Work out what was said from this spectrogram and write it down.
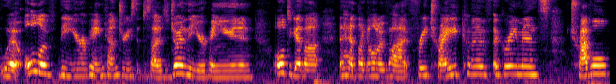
were all of the European countries that decided to join the European Union all together. They had like a lot of uh, free trade kind of agreements. Travel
